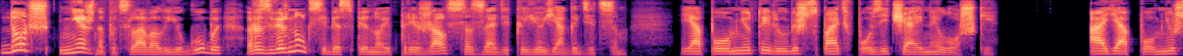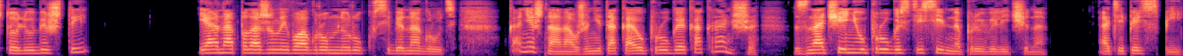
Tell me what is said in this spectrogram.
Додж нежно поцеловал ее губы, развернул к себе спиной, прижался сзади к ее ягодицам. «Я помню, ты любишь спать в позе чайной ложки. А я помню, что любишь ты». И она положила его огромную руку себе на грудь. Конечно, она уже не такая упругая, как раньше. Значение упругости сильно преувеличено. А теперь спи.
